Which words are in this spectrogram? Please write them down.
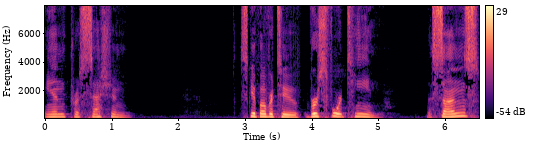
in procession. Skip over to verse 14. The sons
